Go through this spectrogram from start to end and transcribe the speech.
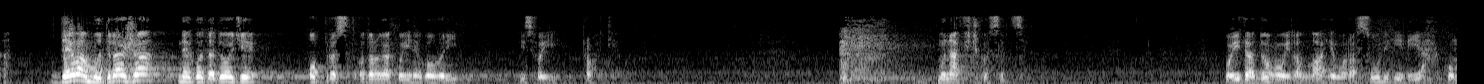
Ha. Deva mu draža nego da dođe oprost od onoga koji ne govori i svojih prohtjeva. Munafičko srce. وَإِذَا دُعُوا إِلَى اللَّهِ وَرَسُولِهِ لِيَحْكُمَ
